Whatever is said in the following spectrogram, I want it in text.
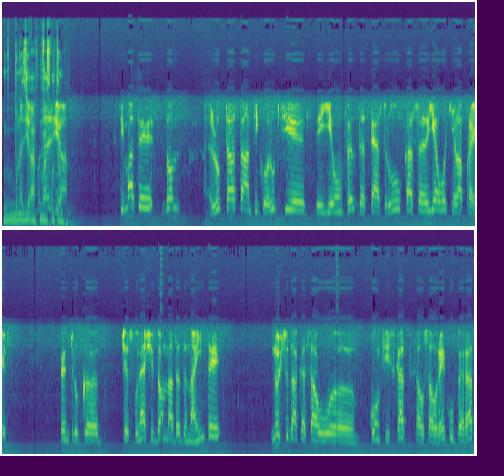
Bună ziua, vă Bună ascultăm. ziua. Stimate domn, lupta asta anticorupție e un fel de teatru ca să iau ochii la fraieri. Pentru că, ce spunea și doamna de dinainte, nu știu dacă s-au uh, confiscat sau s-au recuperat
